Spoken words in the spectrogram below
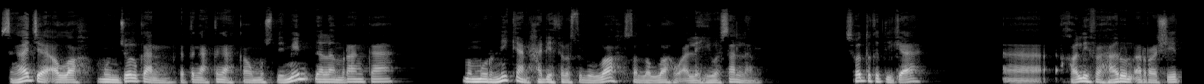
sengaja Allah munculkan ke tengah-tengah kaum muslimin dalam rangka memurnikan hadis Rasulullah Sallallahu Alaihi Wasallam. Suatu ketika uh, Khalifah Harun ar-Rashid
